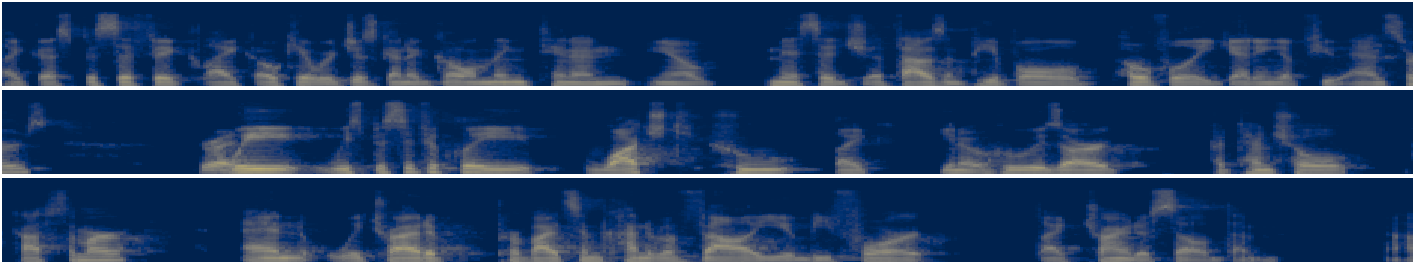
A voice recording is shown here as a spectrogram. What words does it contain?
like a specific like okay we're just going to go on linkedin and you know message a thousand people hopefully getting a few answers right. we we specifically watched who like you know who is our potential customer and we try to provide some kind of a value before like trying to sell them. Uh,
